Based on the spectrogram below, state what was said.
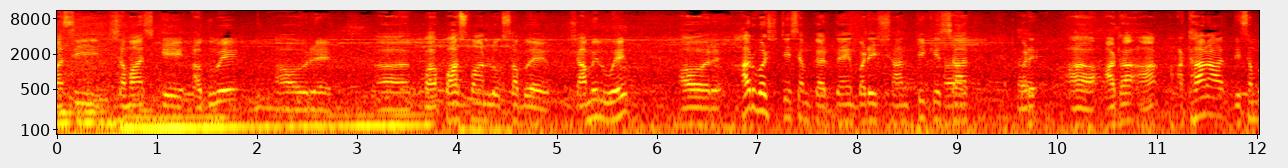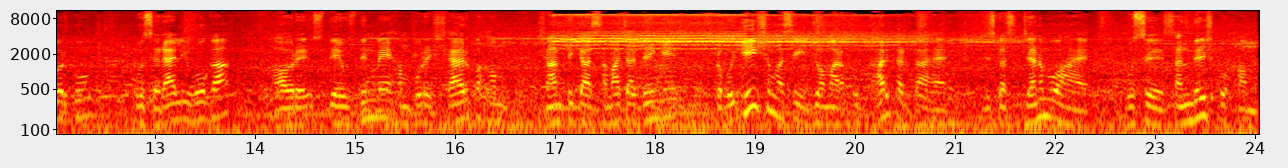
मसीह समाज के अगुए और पासवान लोग सब शामिल हुए। और हर वर्ष जैसे हम करते हैं बड़े शांति के साथ बड़े अठारह दिसंबर को उस रैली होगा। और उस दे- उस दिन में हम पूरे शहर को हम शांति का समाचार देंगे। प्रभु यीशु मसीह जो हमारा उद्धार करता है जिसका जन्म हुआ है उस संदेश को हम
